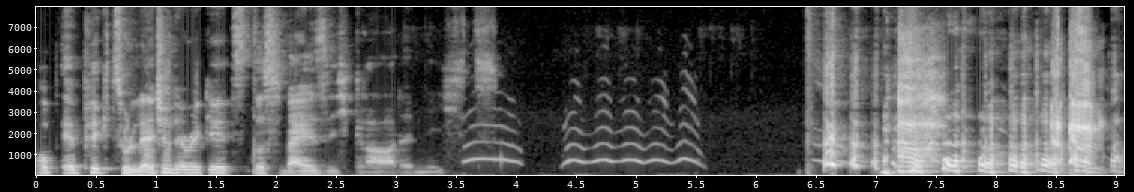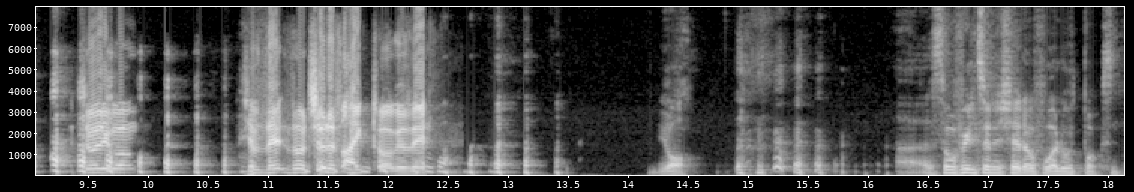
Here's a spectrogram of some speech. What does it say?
Ob Epic zu Legendary geht, das weiß ich gerade nicht. Entschuldigung. Ich habe selten so ein schönes Eigentor gesehen. Ja, so viel zu den Shadow of War Lootboxen.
